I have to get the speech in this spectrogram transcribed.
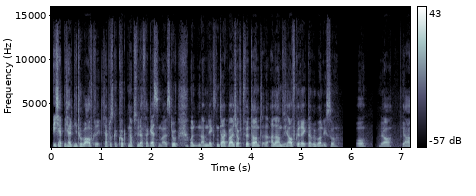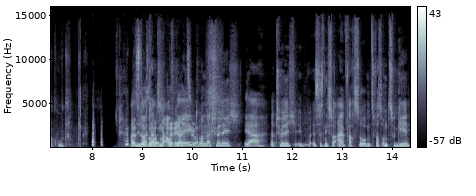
ich hätte mich halt nie drüber aufgeregt. Ich habe das geguckt und hab's wieder vergessen, weißt du? Und am nächsten Tag war ich auf Twitter und alle haben sich aufgeregt darüber und ich so, oh, ja, ja, gut. Also die Leute haben sich aufgeregt Reaktion. und natürlich, ja, natürlich ist es nicht so einfach, so mit was umzugehen.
